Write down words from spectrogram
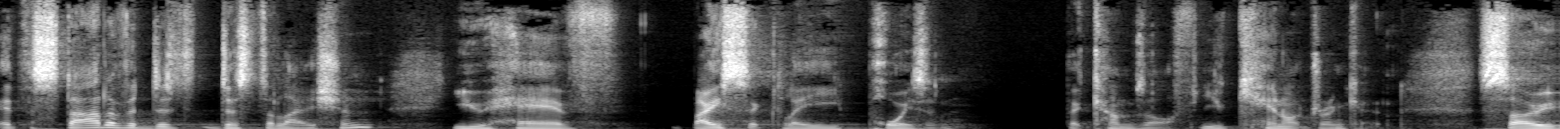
at the start of a dis- distillation, you have basically poison that comes off. You cannot drink it. So,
